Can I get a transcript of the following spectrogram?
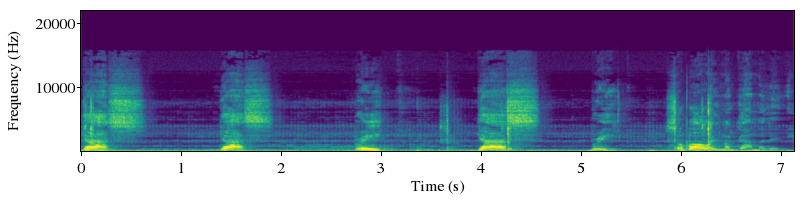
gas, gas, brake, gas, brake. So, bawal magkamali.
